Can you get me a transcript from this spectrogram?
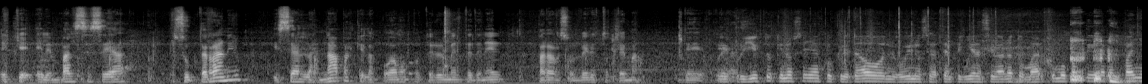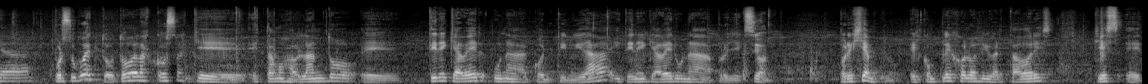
es que el embalse sea subterráneo y sean las napas que las podamos posteriormente tener para resolver estos temas de ¿El proyectos que no se hayan concretado en el gobierno de Sebastián Piñera se van a tomar como parte de la campaña? Por supuesto, todas las cosas que estamos hablando, eh, tiene que haber una continuidad y tiene que haber una proyección. Por ejemplo, el complejo de los Libertadores, que es eh,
